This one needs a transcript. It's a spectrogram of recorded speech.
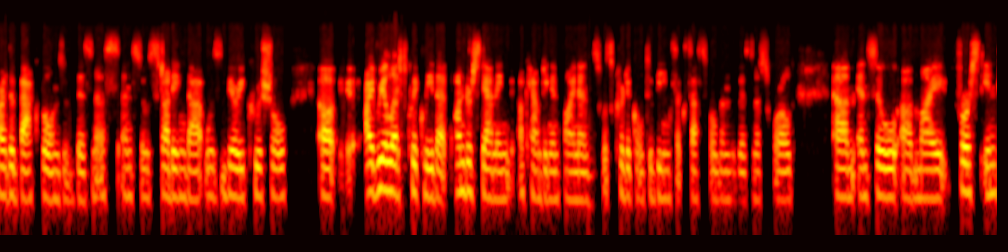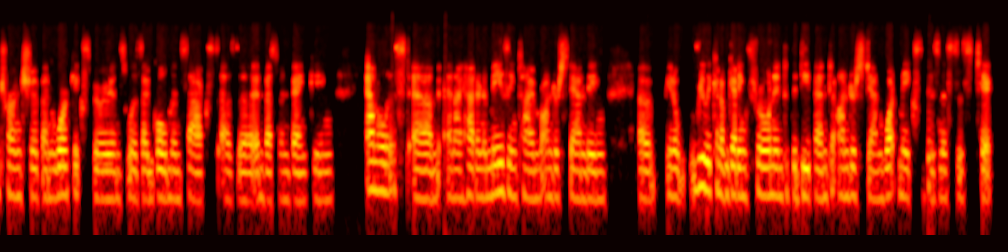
are the backbones of business. And so studying that was very crucial. Uh, I realized quickly that understanding accounting and finance was critical to being successful in the business world. Um, and so uh, my first internship and work experience was at Goldman Sachs as an investment banking analyst. Um, and I had an amazing time understanding, uh, you know, really kind of getting thrown into the deep end to understand what makes businesses tick.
